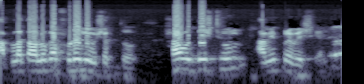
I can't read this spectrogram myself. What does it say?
आपला तालुका पुढे नेऊ शकतो. हा उद्देश ठेवून आम्ही प्रवेश केला.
